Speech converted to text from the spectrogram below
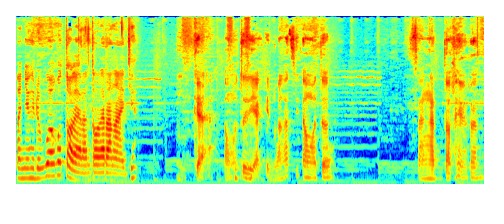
Panjang hidup gua aku toleran-toleran aja. Enggak, kamu tuh yakin banget sih kamu tuh sangat toleran.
